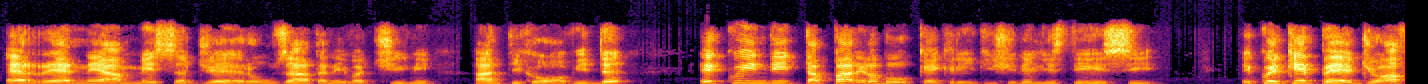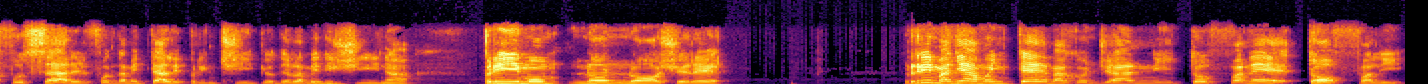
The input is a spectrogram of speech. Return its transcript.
RNA messaggero usata nei vaccini anti-Covid e quindi tappare la bocca ai critici degli stessi. E quel che è peggio, affossare il fondamentale principio della medicina primum non nocere. Rimaniamo in tema con Gianni Toffane, Toffali,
